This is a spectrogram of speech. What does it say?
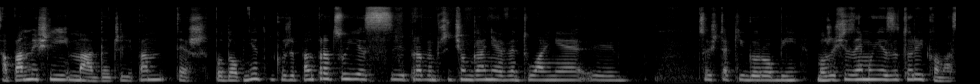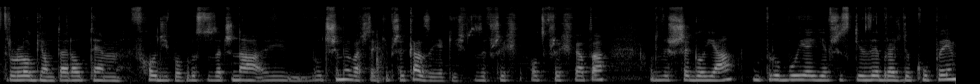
A pan myśli magę, czyli pan też podobnie, tylko że pan pracuje z prawem przyciągania, ewentualnie y, coś takiego robi. Może się zajmuje ezoteryką, astrologią, tarotem, wchodzi po prostu, zaczyna y, otrzymywać takie przekazy jakieś ze wszech, od wszechświata, od wyższego ja. I próbuje je wszystkie zebrać do kupy,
